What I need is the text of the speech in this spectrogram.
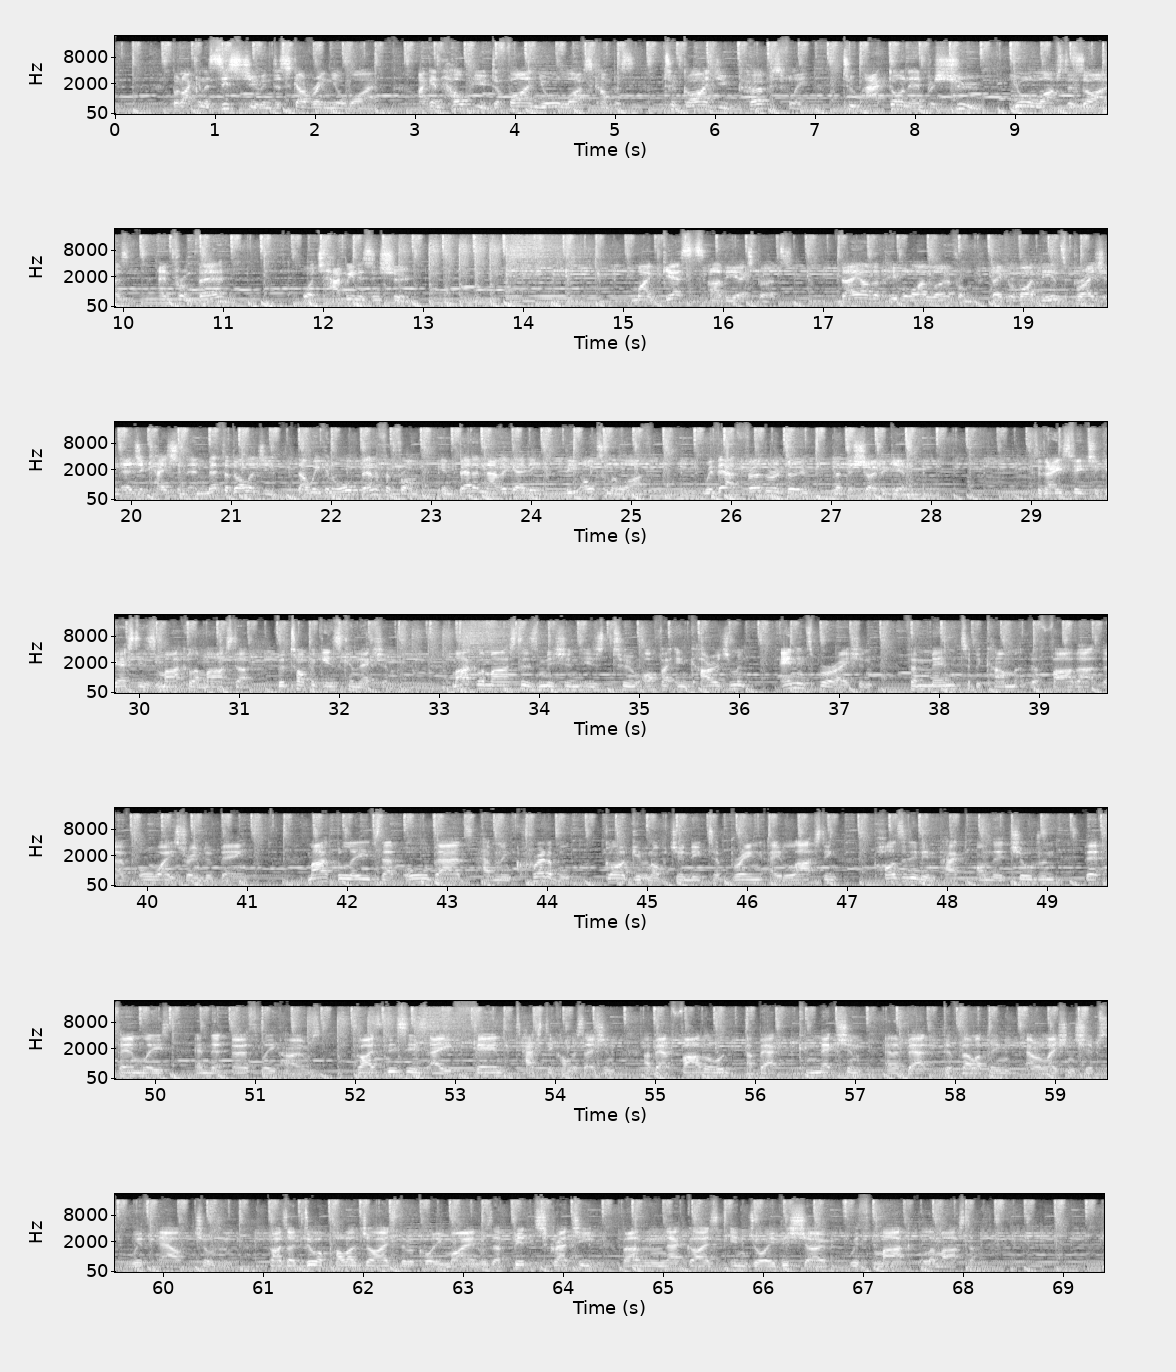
but I can assist you in discovering your why. I can help you define your life's compass to guide you purposefully to act on and pursue your life's desires, and from there, watch happiness ensue. My guests are the experts. They are the people I learn from. They provide the inspiration, education, and methodology that we can all benefit from in better navigating the ultimate life. Without further ado, let the show begin. Today's featured guest is Mark Lamaster. The topic is connection. Mark Lamaster's mission is to offer encouragement and inspiration for men to become the father they've always dreamed of being. Mark believes that all dads have an incredible God given opportunity to bring a lasting positive impact on their children, their families, and their earthly homes. Guys, this is a fantastic conversation about fatherhood, about connection, and about developing our relationships with our children. Guys, I do apologize. The recording my end was a bit scratchy, but other than that, guys, enjoy this show with Mark Lamaster.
